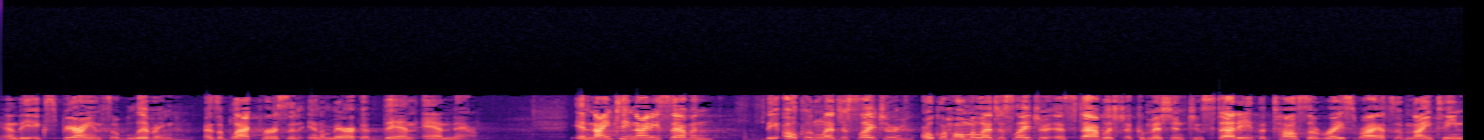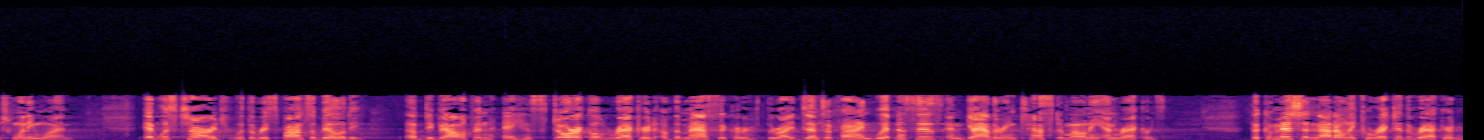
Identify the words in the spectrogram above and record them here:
and the experience of living as a black person in America then and now. In 1997, the Oakland legislature, Oklahoma legislature established a commission to study the Tulsa race riots of 1921. It was charged with the responsibility of developing a historical record of the massacre through identifying witnesses and gathering testimony and records. The commission not only corrected the record,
